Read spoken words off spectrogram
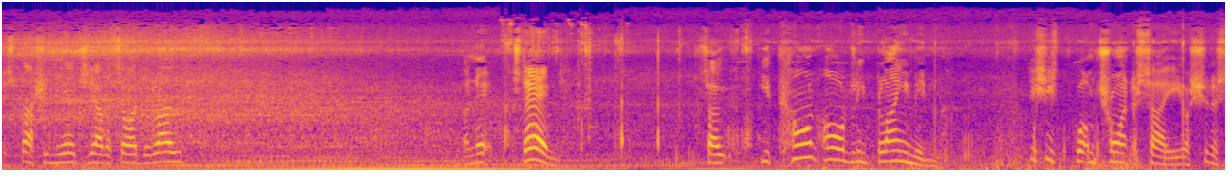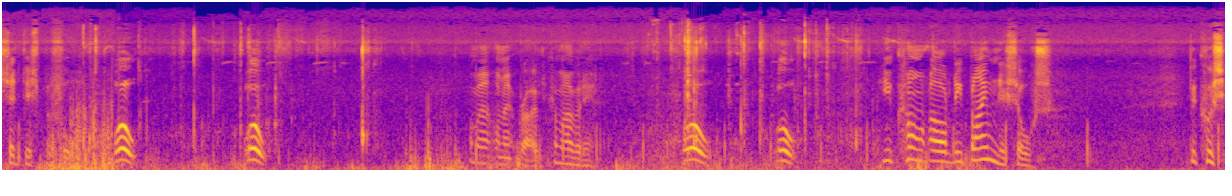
It's brushing the edge the other side of the road. And it stand. So you can't hardly blame him. This is what I'm trying to say. I should have said this before. Whoa! Whoa! Come out on that road. Come over there. Whoa! Whoa! You can't hardly blame this horse because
